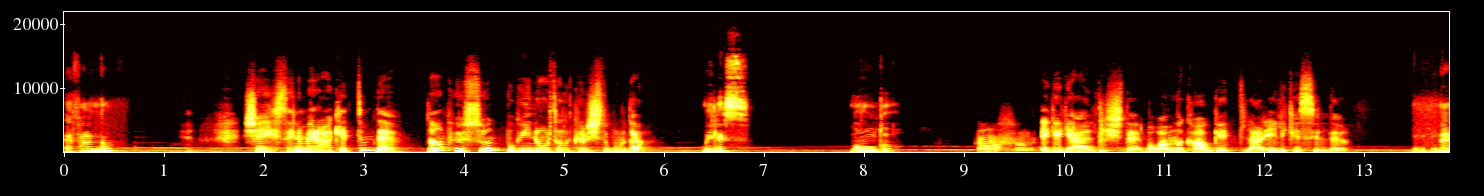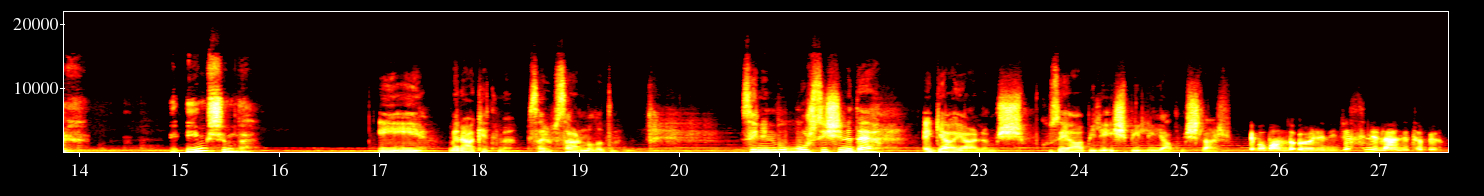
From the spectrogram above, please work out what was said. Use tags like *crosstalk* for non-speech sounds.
Efendim? Şey seni merak ettim de ne yapıyorsun? Bugün yine ortalık karıştı burada. Melis? Ne oldu? Ne olsun? Ege geldi işte. Babamla kavga ettiler. Eli kesildi. Ne? İ- İyi mi şimdi? İyi iyi merak etme. Sarıp sarmaladım. Senin bu burs işini de Ege ayarlamış. Kuzey abiyle işbirliği yapmışlar. E babam da öğrenince sinirlendi tabii.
